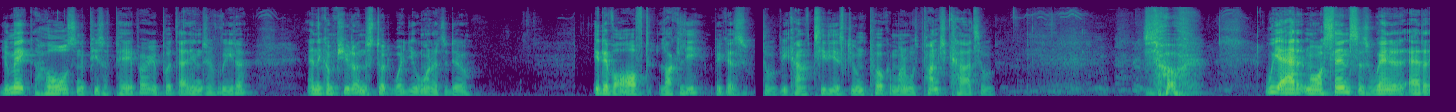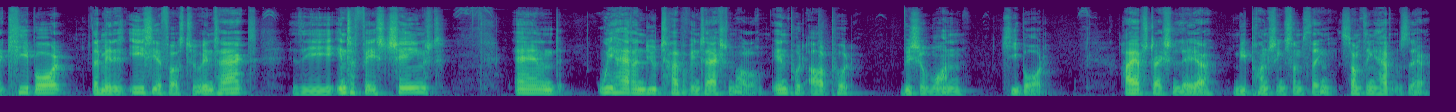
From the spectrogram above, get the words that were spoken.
You make holes in a piece of paper, you put that into a reader, and the computer understood what you wanted to do. It evolved, luckily, because it would be kind of tedious doing Pokemon with punch cards. So we added more sensors. We added a keyboard that made it easier for us to interact. The interface changed, and we had a new type of interaction model, input, output, visual one, keyboard. High abstraction layer, me punching something, something happens there.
